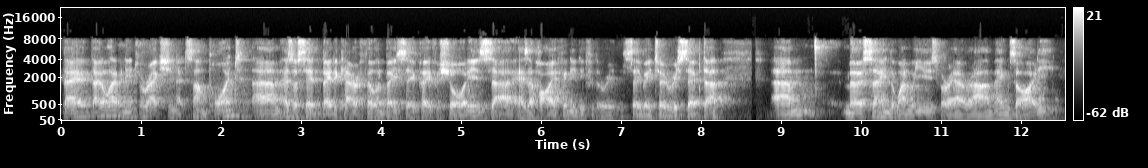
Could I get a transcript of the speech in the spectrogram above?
they, they all have an interaction at some point. Um, as I said, beta caryophyllene, and BCP for short, is uh, has a high affinity for the CB2 receptor. Um, Myrcene, the one we use for our um, anxiety,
